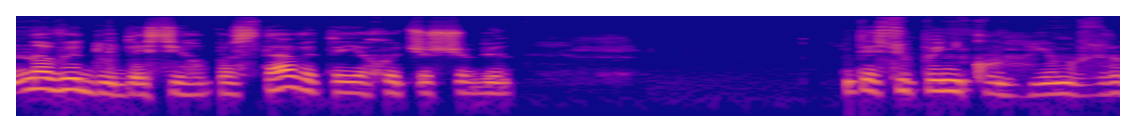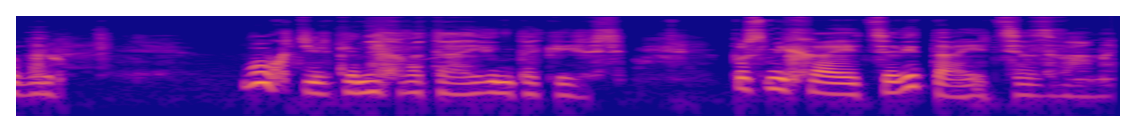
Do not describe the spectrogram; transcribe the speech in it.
На виду десь його поставити. Я хочу, щоб він десь у пеньку йому зроблю. Вух тільки не хватає, він такий ось. Посміхається, вітається з вами.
